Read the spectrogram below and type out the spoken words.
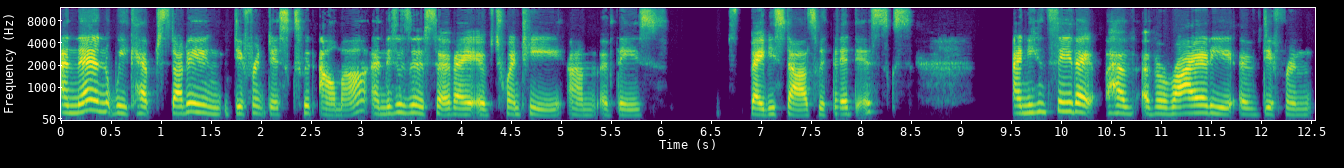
And then we kept studying different disks with ALMA, and this is a survey of 20 um, of these baby stars with their disks. And you can see they have a variety of different,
